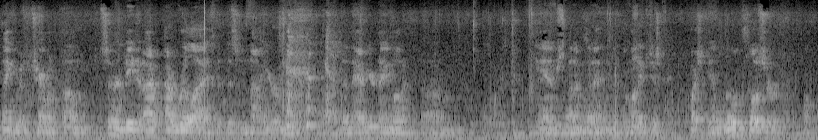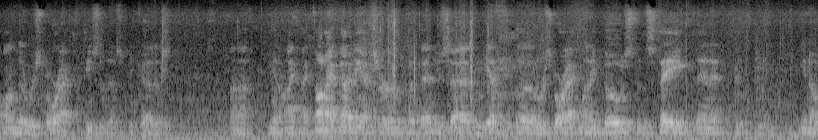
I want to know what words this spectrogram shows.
Thank you, Mr. Chairman. Um, Senator Detert, I, I realize that this is not your amendment, uh, doesn't have your name on it. um, And, but I'm gonna, I'm gonna just question you a little closer on- on the Restore Act piece of this, because, uh, you know, I, I thought I got an answer, but then you said if the Restore Act money goes to the state, then it, you know,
